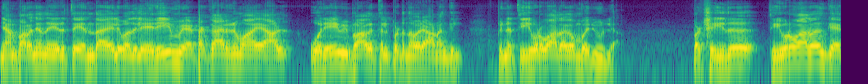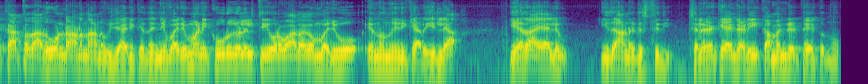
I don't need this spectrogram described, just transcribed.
ഞാൻ പറഞ്ഞ നേരത്തെ എന്തായാലും അതിൽ എരയും വേട്ടക്കാരനുമായ ആൾ ഒരേ വിഭാഗത്തിൽപ്പെടുന്നവരാണെങ്കിൽ പിന്നെ തീവ്രവാദകം വരില്ല പക്ഷേ ഇത് തീവ്രവാദകം കേൾക്കാത്തത് അതുകൊണ്ടാണെന്നാണ് വിചാരിക്കുന്നത്. ഇനി വരും മണിക്കൂറുകളിൽ തീവ്രവാദകം വരുമോ എന്നൊന്നും എനിക്കറിയില്ല. ഏതായാലും ഇതാണൊരു സ്ഥിതി. ചിലരൊക്കെ എന്റെ അടിയിൽ കമന്റ് ഇട്ടേക്കുന്നു.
